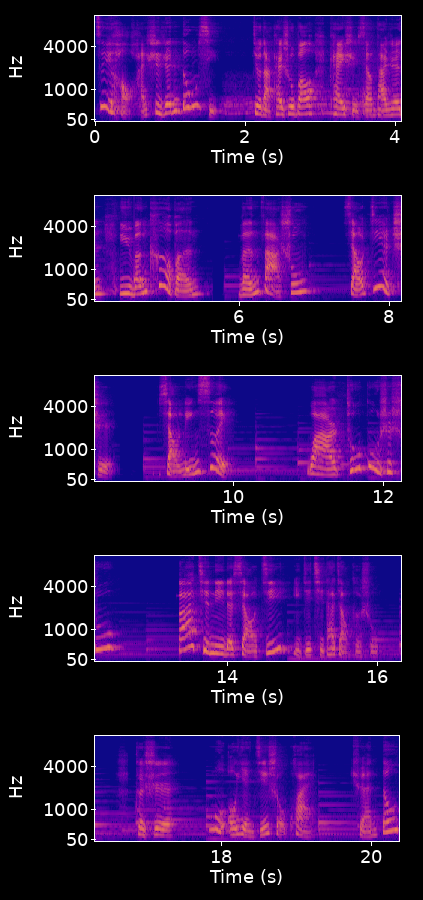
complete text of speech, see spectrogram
最好还是扔东西，就打开书包，开始向他扔语文课本、文法书、小戒尺、小零碎、瓦尔图故事书、巴切尼的小鸡以及其他教科书。可是木偶眼疾手快，全都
